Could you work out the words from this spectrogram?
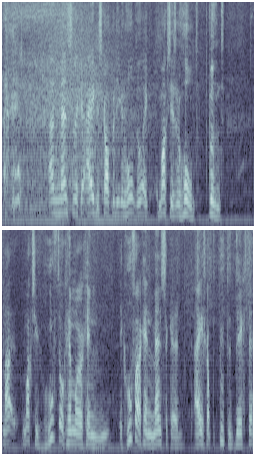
en menselijke eigenschappen die ik een hond wil. Ik, Maxi is een hond, punt. Maar Maxi hoeft ook helemaal geen. Ik hoef haar geen menselijke eigenschappen toe te dichten.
